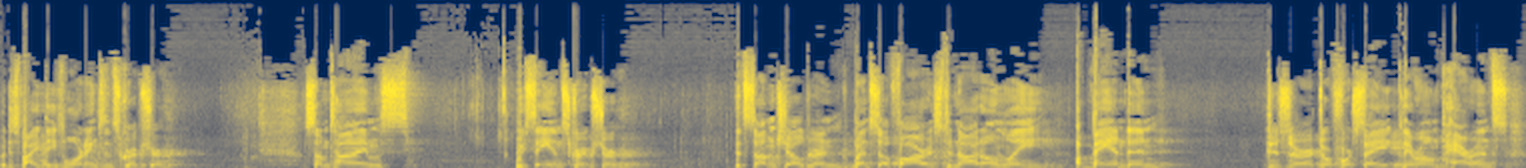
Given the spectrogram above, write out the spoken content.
But despite these warnings in Scripture, sometimes we see in Scripture that some children went so far as to not only abandon, desert, or forsake their own parents,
